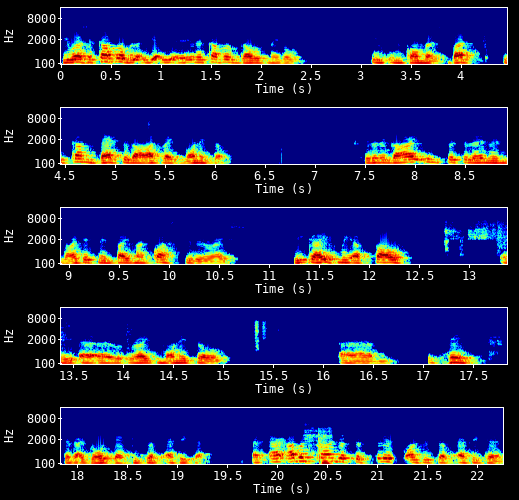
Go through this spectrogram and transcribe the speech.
he was a couple of a couple of gold medals in, in. But to come back to the heart rate monitor, there was a guy in Switzerland who invited me and paid my cost to the race. He gave me a pulse a, a, rate monitor um, thing that I brought back to South Africa. And I, I was kind of the first one in South Africa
